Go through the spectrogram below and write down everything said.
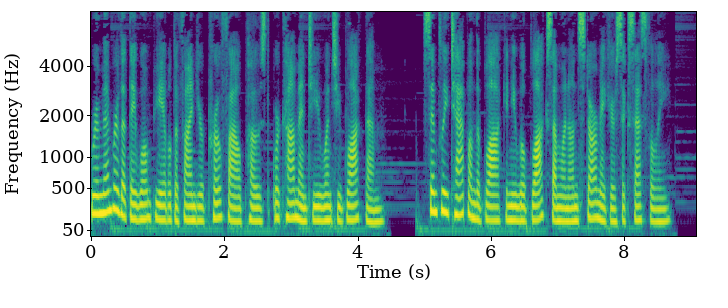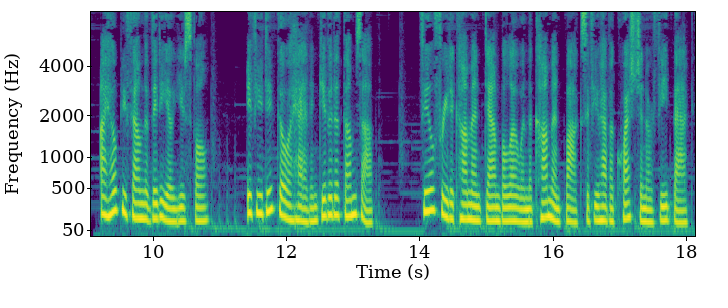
Remember that they won't be able to find your profile post or comment to you once you block them. Simply tap on the block and you will block someone on StarMaker successfully. I hope you found the video useful. If you did, go ahead and give it a thumbs up. Feel free to comment down below in the comment box if you have a question or feedback.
